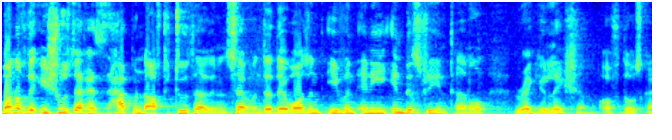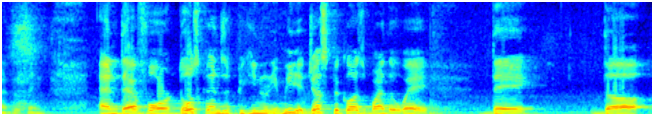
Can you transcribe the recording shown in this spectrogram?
one of the issues that has happened after 2007 that there wasn't even any industry internal regulation of those kinds of things, and therefore those kinds of pecuniary media, just because, by the way, they the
